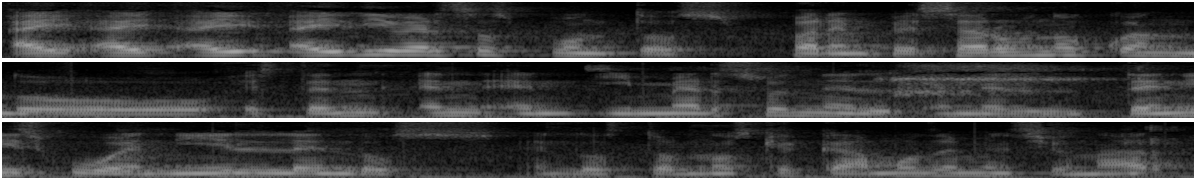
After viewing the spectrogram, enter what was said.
hay, hay, hay, diversos puntos. Para empezar, uno cuando está en, inmerso en el, en el tenis juvenil, en los, en los torneos que acabamos de mencionar,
